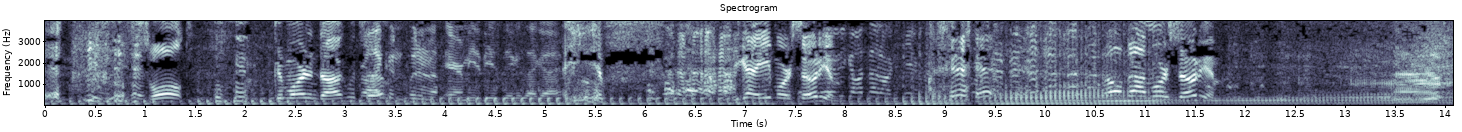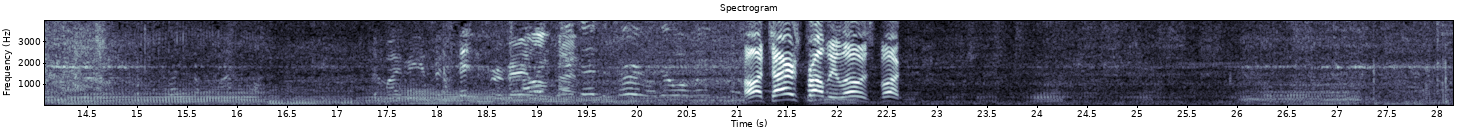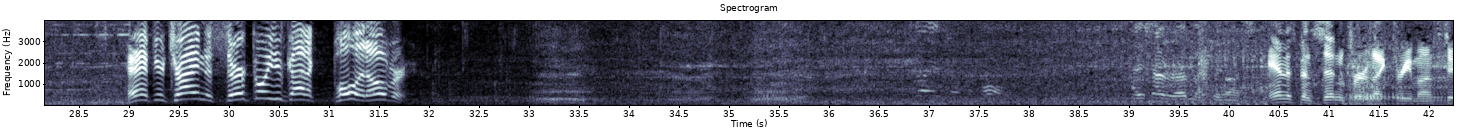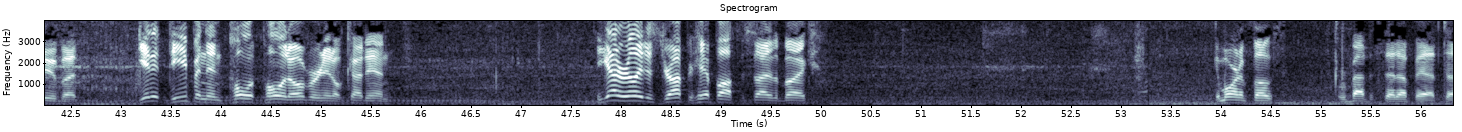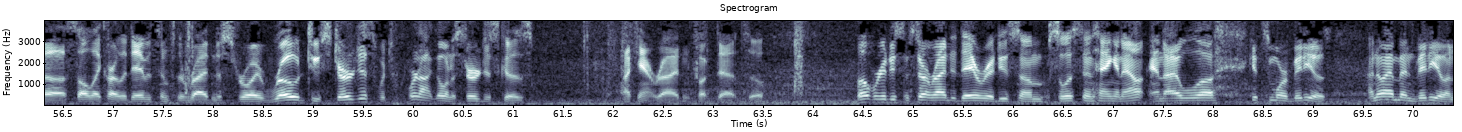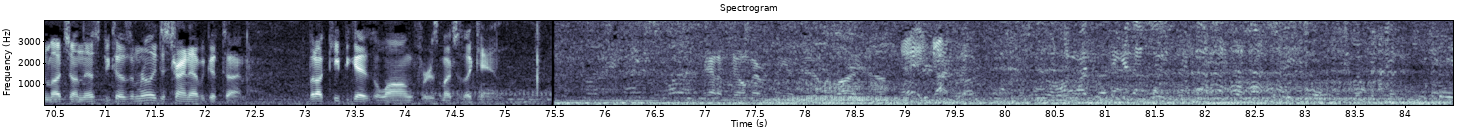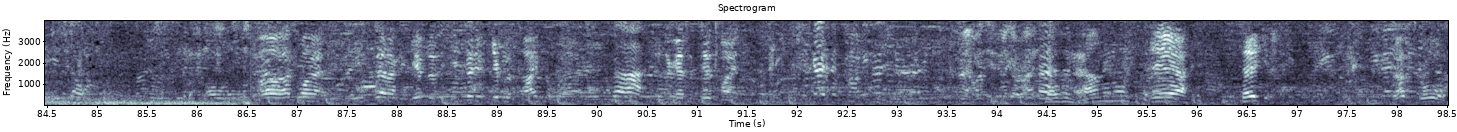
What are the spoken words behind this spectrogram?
Swolt. Good morning, dog. What's Bro, I couldn't put enough air in me to be as big as that guy. you gotta eat more sodium. We got that on camera. It's all about more sodium. It might be. It's been sitting for a very long time. Oh, tire's probably low as fuck. You're trying to circle, you gotta pull it over. And it's been sitting for like three months too, but get it deep and then pull it pull it over and it'll cut in. You gotta really just drop your hip off the side of the bike. Good morning, folks. We're about to set up at uh, Salt Lake Harley Davidson for the Ride and Destroy Road to Sturgis, which we're not going to Sturgis because I can't ride and fuck that. So, but we're gonna do some stunt riding today. We're gonna do some soliciting, hanging out, and I will uh, get some more videos. I know I haven't been videoing much on this because I'm really just trying to have a good time. But I'll keep you guys along for as much as I can. Taking it. That's cool.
